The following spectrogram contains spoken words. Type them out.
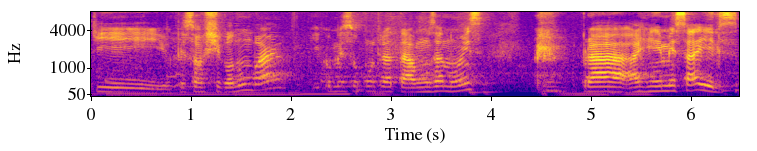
Que o pessoal chegou num bar e começou a contratar uns anões pra arremessar eles.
